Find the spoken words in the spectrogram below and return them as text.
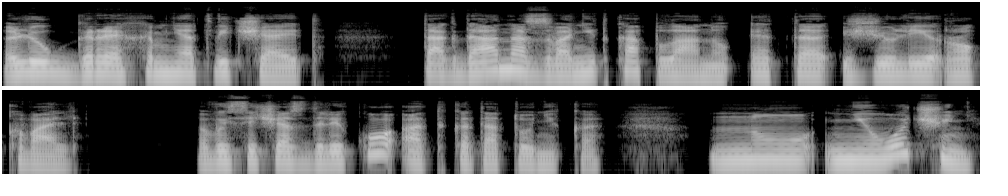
Люк Грэхэм не отвечает. Тогда она звонит Каплану. Это Жюли Рокваль. «Вы сейчас далеко от кататоника?» «Ну, не очень.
